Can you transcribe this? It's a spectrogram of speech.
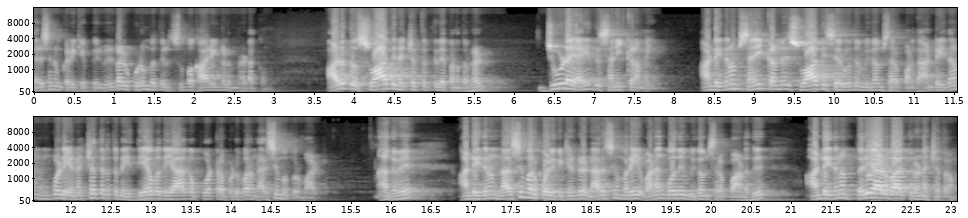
தரிசனம் கிடைக்கப் பெறுவீர்கள் குடும்பத்தில் சுப காரியங்களும் நடக்கும். அடுத்து சுவாதி நட்சத்திரத்தில் பிறந்தவர்கள் ஜூலை ஐந்து சனிக்கிழமை. அன்றைய தினம் சனிக்கிழமை சுவாதி சேர்வது மிகவும் சிறப்பானது. அன்றைய தினம் உங்களுடைய நட்சத்திரத்தினுடைய தேவதையாக போற்றப்படுவார் நரசிம்ம பெருமாள். ஆகவே அன்றைய தினம் நரசிம்மர் கோயிலுக்கு சென்று நரசிம்மரை வணங்குவது மிகவும் சிறப்பானது. அன்றைய தினம் பெரியாழ்வார் திருநட்சத்திரம்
